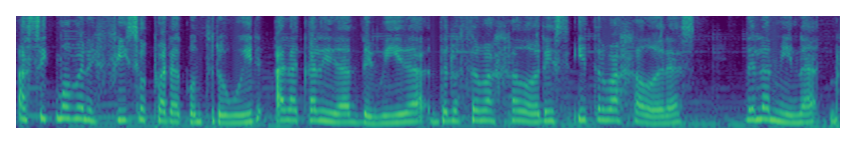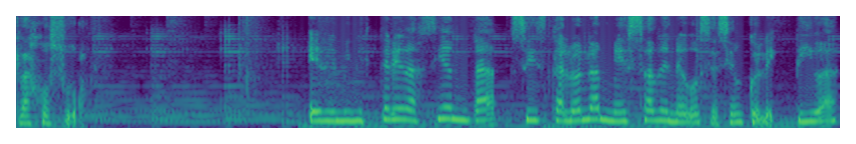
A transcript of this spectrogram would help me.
así como beneficios para contribuir a la calidad de vida de los trabajadores y trabajadoras de la mina Rajo Sur en el Ministerio de Hacienda se instaló la mesa de negociación colectiva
